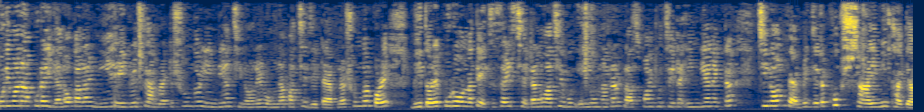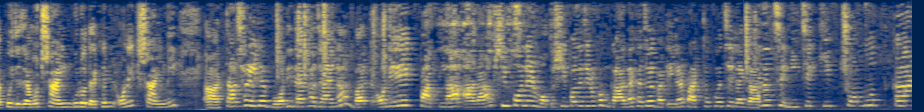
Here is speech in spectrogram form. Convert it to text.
পরিমাণ আপুরা ইয়েলো কালার নিয়ে এই ড্রেসে আমরা একটা সুন্দর ইন্ডিয়ান চিননের ওড়না পাচ্ছি, যেটা আপনার সুন্দর করে ভিতরে পুরো ওড়নাতে এক্সারসাইজ ছেটানো আছে এবং এই ওড়নাটার প্লাস পয়েন্ট হচ্ছে এটা ইন্ডিয়ান একটা চিনন ফ্যাব্রিক যেটা খুব শাইনি থাকে। আপু যে যেমন শাইনগুলো দেখেন, অনেক শাইনি আর তাছাড়া এটার বডি দেখা যায় না বাট অনেক পাতলা, আরাম শিফনের মতো। শিফনে যেরকম গা দেখা যায় বাট এটার পার্থক্য হচ্ছে এটা গা। যাচ্ছে নিচে কি চমৎকার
